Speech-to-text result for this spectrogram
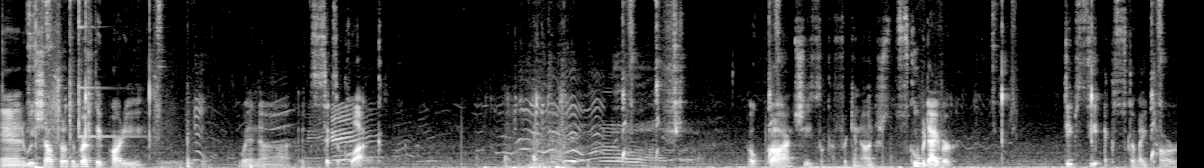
And we shall throw the birthday party when uh, it's 6 o'clock. Oh god, she's like a freaking un- scuba diver. Deep sea excavator.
